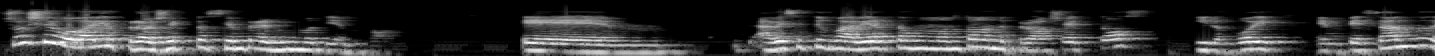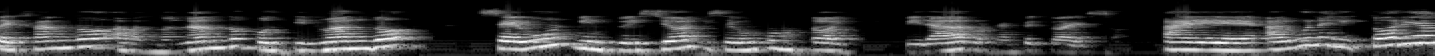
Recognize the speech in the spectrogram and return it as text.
Yo llevo varios proyectos siempre al mismo tiempo. Eh, a veces tengo abiertos un montón de proyectos y los voy empezando, dejando, abandonando, continuando, según mi intuición y según cómo estoy inspirada con respecto a eso. Eh, algunas historias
